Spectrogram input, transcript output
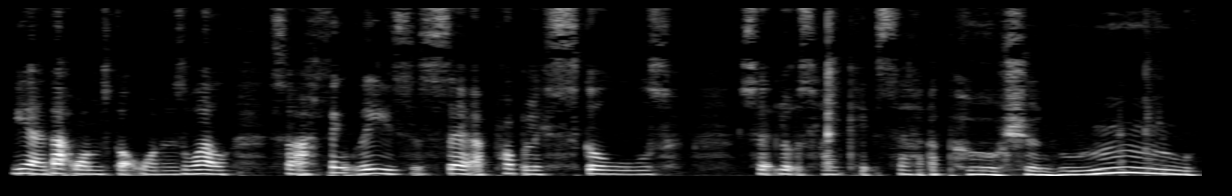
Yeah, that one's got one as well. So I think these, as I say, are probably skulls. So it looks like it's a, a potion. Ooh.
